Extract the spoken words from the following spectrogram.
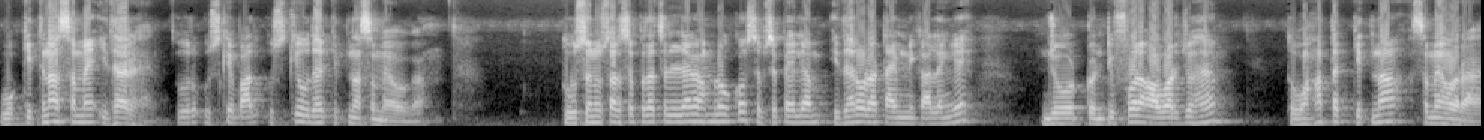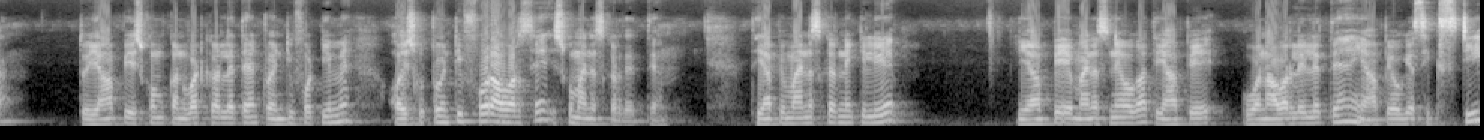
वो कितना समय इधर है, और उसके बाद उसके उधर कितना समय होगा? तो उस अनुसार से पता चल जाएगा हम लोग को। सबसे पहले हम इधर वाला टाइम निकालेंगे, जो ट्वेंटी फोर आवर जो है तो वहाँ तक कितना समय हो रहा है। तो यहाँ पे इसको हम कन्वर्ट कर लेते हैं ट्वेंटी फोर्टी में, और इसको ट्वेंटी फोर आवर से इसको माइनस कर देते हैं। तो यहाँ पे माइनस करने के लिए, यहाँ पे माइनस नहीं होगा तो यहाँ पे वन आवर ले लेते हैं, यहाँ पे हो गया सिक्सटी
